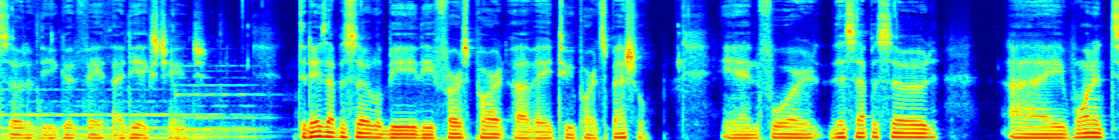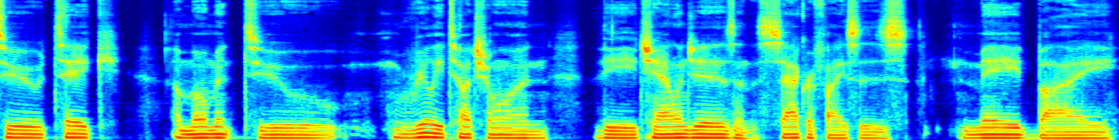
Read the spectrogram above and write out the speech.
episode of the Good Faith Idea Exchange. Today's episode will be the first part of a two part special. And for this episode, I wanted to take a moment to really touch on the challenges and the sacrifices made by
